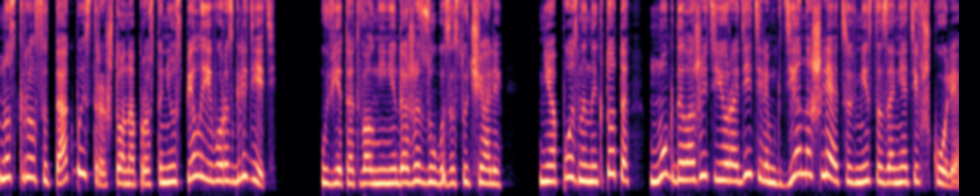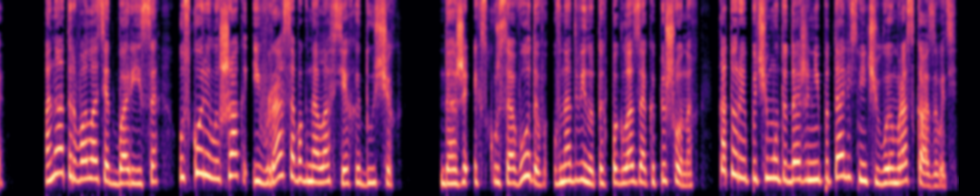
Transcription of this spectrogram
но скрылся так быстро, что она просто не успела его разглядеть. У Веты от волнения даже зубы застучали. Неопознанный кто-то мог доложить ее родителям, где она шляется вместо занятий в школе. Она оторвалась от Бориса, ускорила шаг и в раз обогнала всех идущих. Даже экскурсоводов в надвинутых по глаза капюшонах, которые почему-то даже не пытались ничего им рассказывать.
